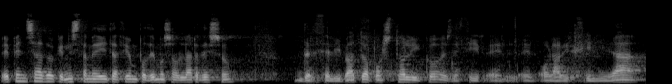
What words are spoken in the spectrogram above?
he pensado que en esta meditación podemos hablar de eso, del celibato apostólico, es decir, o la virginidad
